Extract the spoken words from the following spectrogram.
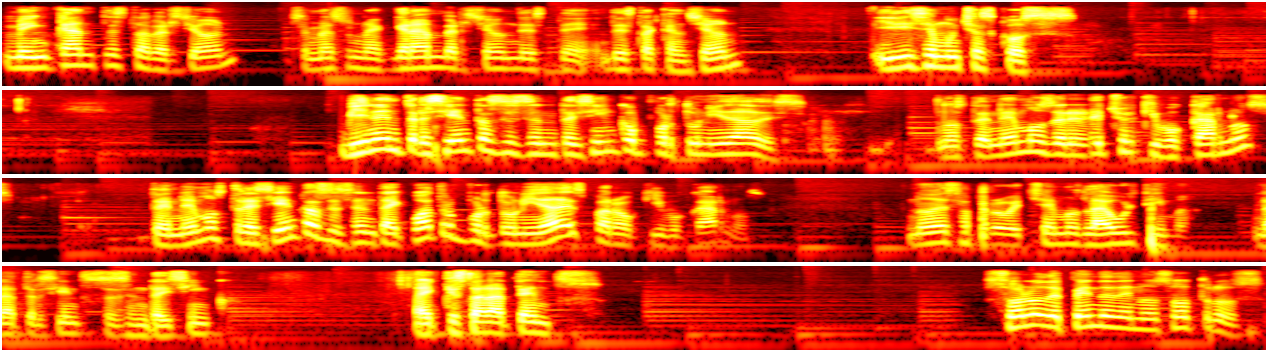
Me encanta esta versión. Se me hace una gran versión de, este, de esta canción. Y dice muchas cosas. Vienen 365 oportunidades. ¿Nos tenemos derecho a equivocarnos? Tenemos 364 oportunidades para equivocarnos. No desaprovechemos la última, la 365. Hay que estar atentos. Solo depende de nosotros,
